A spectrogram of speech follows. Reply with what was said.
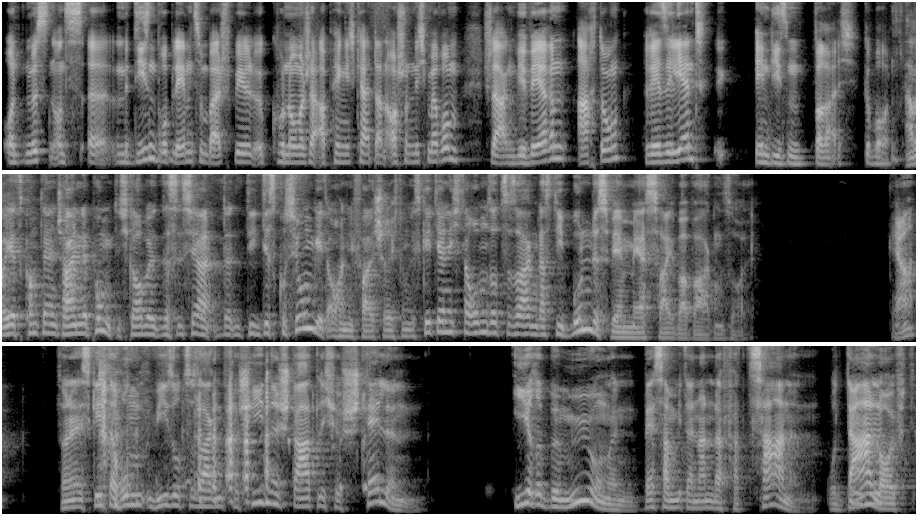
und müssten uns äh, mit diesen Problemen zum Beispiel ökonomischer Abhängigkeit dann auch schon nicht mehr rumschlagen. Wir wären, Achtung, resilient in diesem Bereich geworden. Aber jetzt kommt der entscheidende Punkt. Ich glaube, das ist ja, die Diskussion geht auch in die falsche Richtung. Es geht ja nicht darum sozusagen, dass die Bundeswehr mehr Cyber wagen soll. Ja? Sondern es geht darum, wie sozusagen verschiedene staatliche Stellen ihre Bemühungen besser miteinander verzahnen. Und da mhm. läuft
